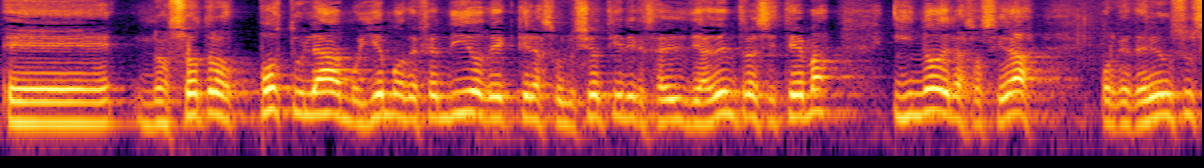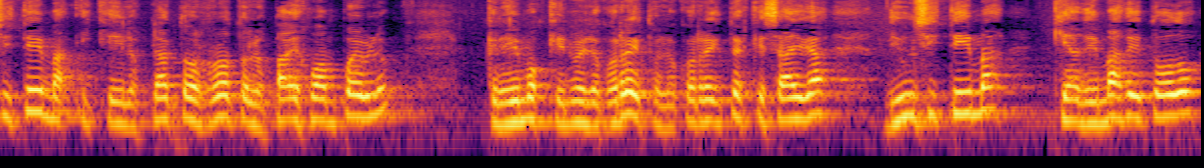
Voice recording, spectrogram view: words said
Eh, nosotros postulamos y hemos defendido de que la solución tiene que salir de adentro del sistema y no de la sociedad, porque tener un subsistema y que los platos rotos los pague Juan Pueblo creemos que no es lo correcto. Lo correcto es que salga de un sistema que además de todo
